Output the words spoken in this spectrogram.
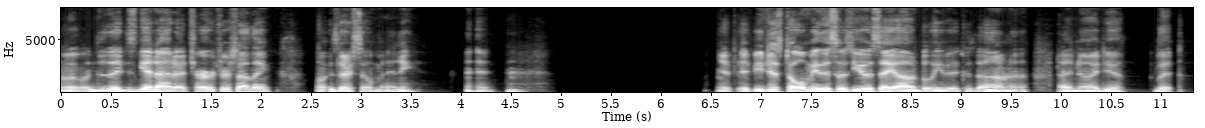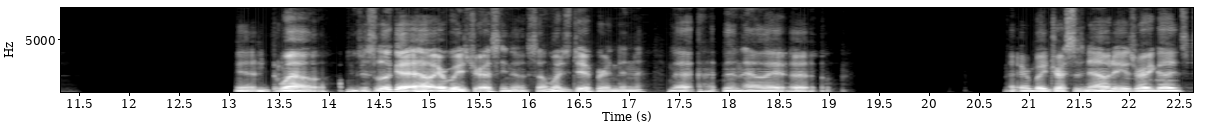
Uh, did they just get out of church or something? Why is there so many? if if you just told me this was USA, I would believe it because I don't know. I had no idea. But yeah, wow. Just look at how everybody's dressing though. So much different than that than how they uh, everybody dresses nowadays, right, guys?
